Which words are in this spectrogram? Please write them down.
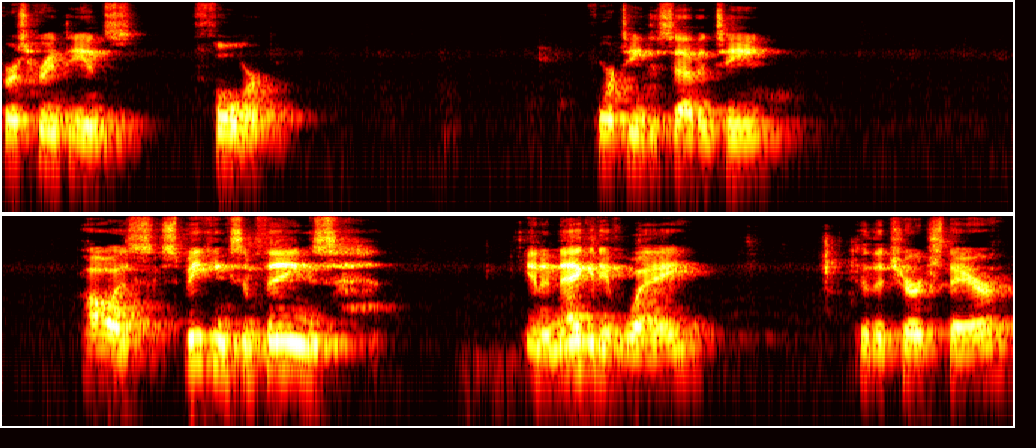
1 Corinthians 4 14 to 17. Paul is speaking some things in a negative way to the church there.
